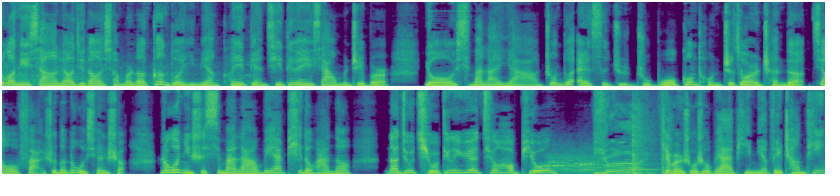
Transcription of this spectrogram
如果你想要了解到小妹儿的更多一面，可以点击订阅一下我们这本由喜马拉雅众多 S 主主播共同制作而成的《教我法术的陆先生》。如果你是喜马拉雅 VIP 的话呢，那就求订阅，求好评。这本书是 VIP 免费畅听。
